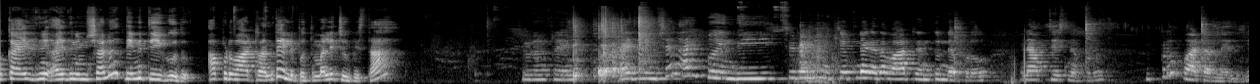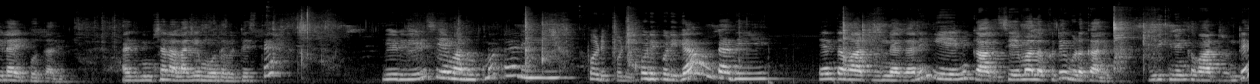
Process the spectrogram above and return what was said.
ఒక ఐదు ఐదు నిమిషాలు దీన్ని తీయకూడదు అప్పుడు వాటర్ అంతా వెళ్ళిపోతుంది. మళ్ళీ చూపిస్తా. చూడండి ఫ్రెండ్ ఐదు నిమిషాలు అయిపోయింది. చూడండి మీకు చెప్పినా కదా వాటర్ ఎంత ఉండే అప్పుడు నేను ఆఫ్ చేసినప్పుడు. ఇప్పుడు వాటర్ లేదు. ఇలా అయిపోతుంది. ఐదు నిమిషాలు అలాగే మూత పెట్టేస్తే వేడి వేడి సేమాలు ఉప్మా రెడీ. పొడి పొడి. పొడి పొడిగా ఉంటుంది. ఎంత వాటర్ ఉన్నా కానీ ఏమీ కాదు. సేమాలు ఒక్కటే ఉడకాలి. ఉడికినాక వాటర్ ఉంటే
